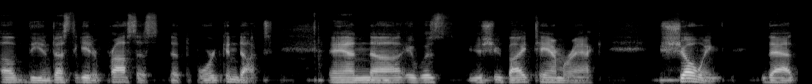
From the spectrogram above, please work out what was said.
of the investigative process that the board conducts. And uh, it was issued by Tamarack showing that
